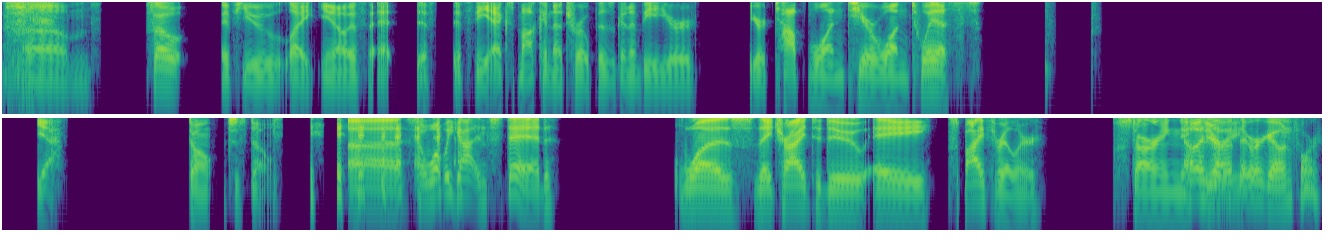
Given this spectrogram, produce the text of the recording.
Um, so if you like, you know, if if if the ex machina trope is going to be your your top one tier one twist, yeah, don't just don't. Uh, so what we got instead was they tried to do a spy thriller starring Nick oh, is Fury. that what they were going for?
